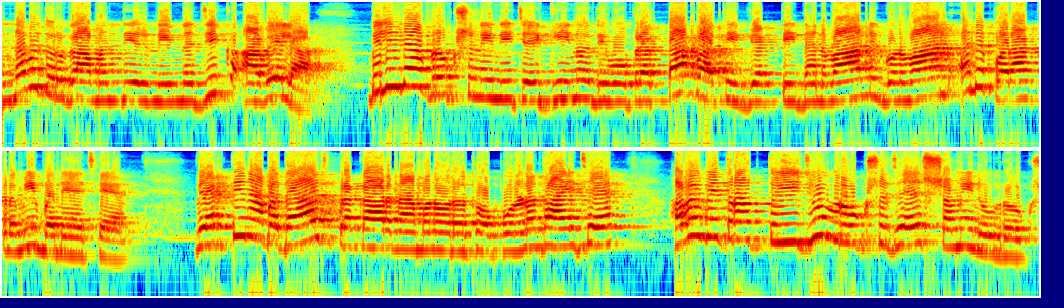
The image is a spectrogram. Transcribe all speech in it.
નવદુર્ગા મંદિરની નજીક આવેલા બિલીના વૃક્ષની નીચે ઘીનો દીવો પ્રગટાવવાથી વ્યક્તિ ધનવાન, ગુણવાન અને પરાક્રમી બને છે. વ્યક્તિના બધા જ પ્રકારના મનોરથો પૂર્ણ થાય છે. હવે મિત્રો, ત્રીજું વૃક્ષ છે શમીનું વૃક્ષ.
